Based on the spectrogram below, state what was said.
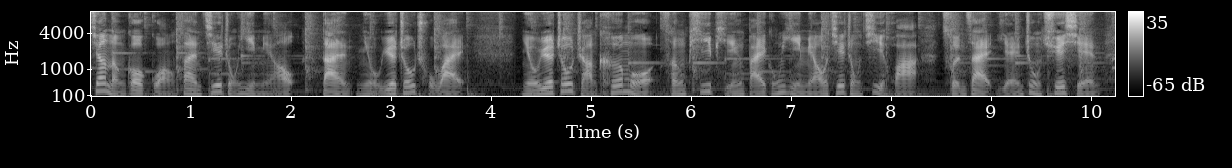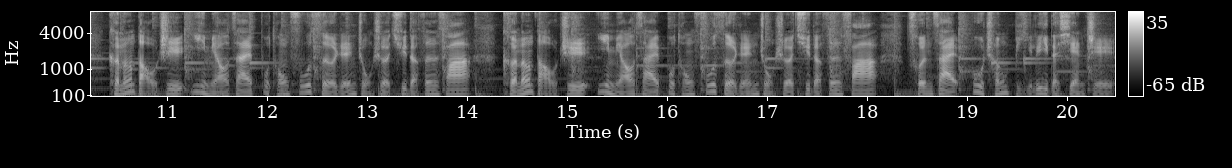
将能够广泛接种疫苗，但纽约州除外。纽约州长科莫曾批评白宫疫苗接种计划存在严重缺陷，可能导致疫苗在不同肤色人种社区的分发，可能导致疫苗在不同肤色人种社区的分发存在不成比例的限制。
